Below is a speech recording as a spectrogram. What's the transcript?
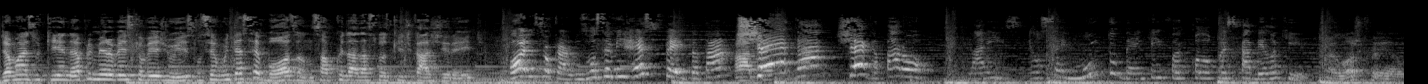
Jamais o quê? Não é a primeira vez que eu vejo isso. Você é muito cebosa, não sabe cuidar das coisas aqui de casa direito. Olha, seu Carlos, você me respeita, tá? Ah, chega! Chega! Cabelo aqui. É lógico que foi ela.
